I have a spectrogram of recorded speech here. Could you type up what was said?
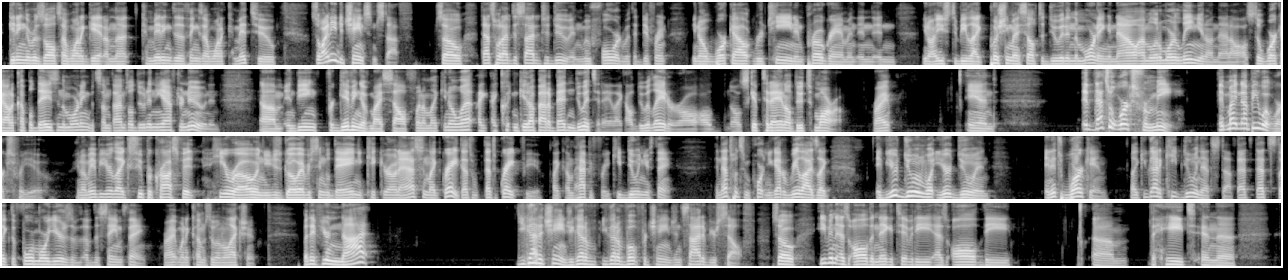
getting the results I want to get. I'm not committing to the things I want to commit to. So I need to change some stuff. So that's what I've decided to do and move forward with a different, you know, workout routine and program. And, and, and you know, I used to be like pushing myself to do it in the morning, and now I'm a little more lenient on that. I'll, I'll still work out a couple days in the morning, but sometimes I'll do it in the afternoon. And um, and being forgiving of myself when I'm like, you know what, I, I couldn't get up out of bed and do it today. Like I'll do it later, or I'll, I'll I'll skip today and I'll do tomorrow, right? And if that's what works for me, it might not be what works for you. You know, maybe you're like super CrossFit hero and you just go every single day and you kick your own ass and like great, that's that's great for you. Like I'm happy for you. Keep doing your thing. And that's what's important. You got to realize like if you're doing what you're doing and it's working, like you got to keep doing that stuff. That's that's like the four more years of, of the same thing, right? When it comes to an election. But if you're not, you got to change. You got to you got to vote for change inside of yourself. So even as all the negativity, as all the um, the hate and the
